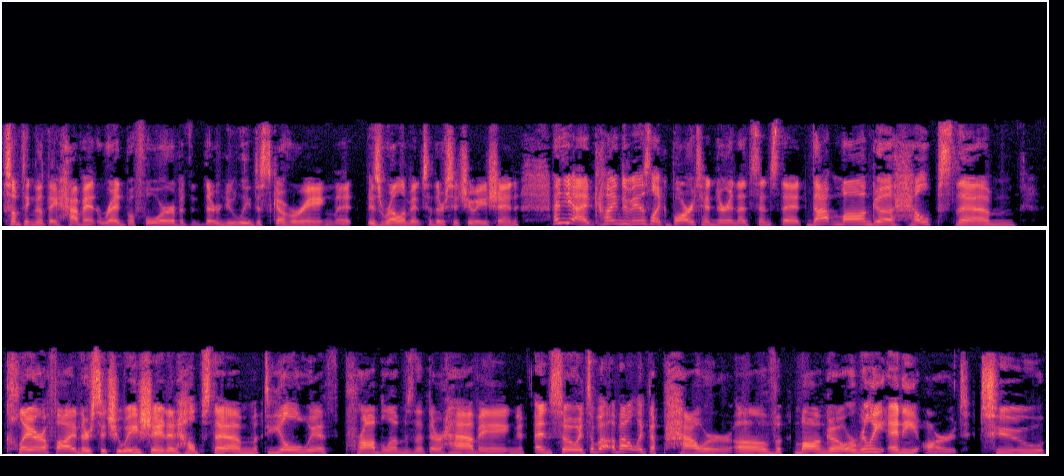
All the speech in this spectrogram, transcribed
something that they haven't read before, but that they're newly discovering that is relevant to their situation. And yeah, it kind of is like bartender in that sense that that manga helps them clarify their situation. It helps them deal with problems that they're having. And so it's about, about like the power of manga or really any art to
